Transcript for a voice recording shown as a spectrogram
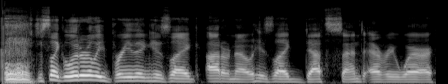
just like literally breathing his like I don't know his like death scent everywhere.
